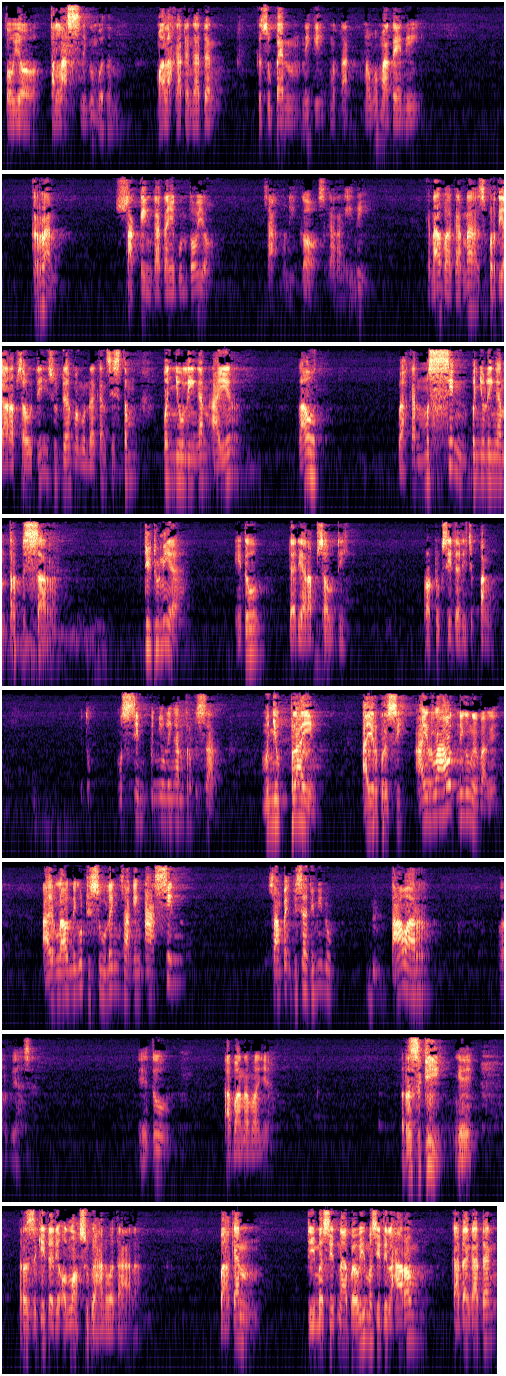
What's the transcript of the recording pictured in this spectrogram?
toyo telas niku mboten. Malah kadang-kadang kesupen niki metak napa mateni keran saking katanya pun toyo sak menika sekarang ini. Kenapa? Karena seperti Arab Saudi sudah menggunakan sistem penyulingan air laut. Bahkan mesin penyulingan terbesar di dunia itu dari Arab Saudi produksi dari Jepang. Itu mesin penyulingan terbesar, menyuplai air bersih, air laut niku nggih Pak nggih. Air laut niku disuling saking asin sampai bisa diminum. Tawar. Luar biasa. Itu apa namanya? Rezeki, nggih. Rezeki dari Allah Subhanahu wa taala. Bahkan di Masjid Nabawi, Masjidil Haram, kadang-kadang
